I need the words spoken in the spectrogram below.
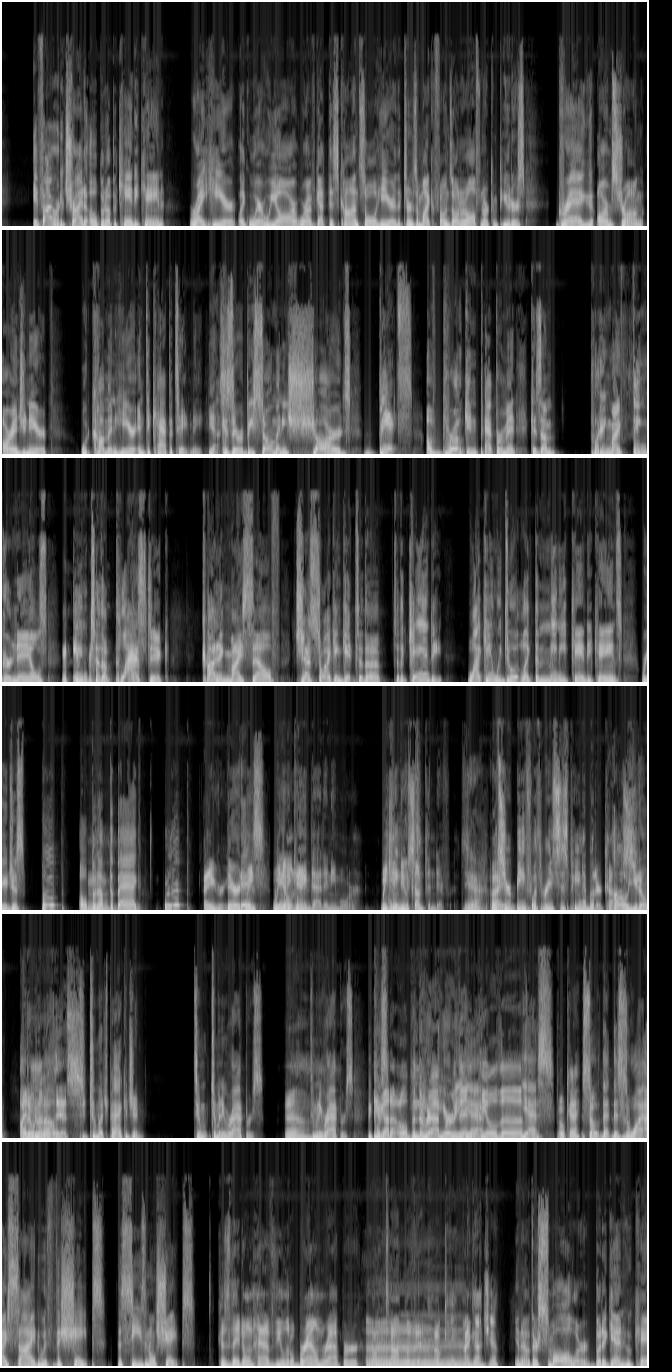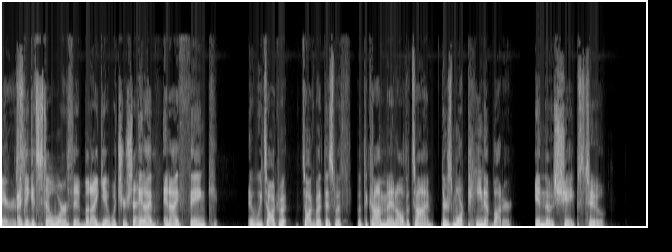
if I were to try to open up a candy cane right here, like where we are, where I've got this console here that turns the microphones on and off in our computers, Greg Armstrong, our engineer, would come in here and decapitate me. Yes. Because there would be so many shards, bits of broken peppermint because I'm putting my fingernails into the plastic, cutting myself just so I can get to the to the candy. Why can't we do it like the mini candy canes where you just boop, open mm-hmm. up the bag, bloop. I agree. There it is. We, we don't cane. need that anymore. We can do it. something different. Yeah. What's I, your beef with Reese's peanut butter cups? Oh, you don't. Oh, I don't, don't know, know, this. Too, too, much packaging. Too too many wrappers. Yeah. Too many wrappers. Because you got to open the wrapper, hear, then yeah. peel the. Yes. Okay. So that this is why I side with the shapes, the seasonal shapes. because they don't have the little brown wrapper on top of it. Okay, I got you. You know, they're smaller, but again, who cares? I think it's still worth it, but I get what you're saying. and I and I think uh, we talked about talk about this with with the common man all the time. There's more peanut butter in those shapes too,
